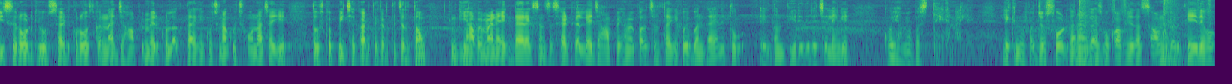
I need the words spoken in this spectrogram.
इस रोड की उस साइड क्रॉस करना है, जहाँ पे मेरे को लगता है कि कुछ ना कुछ होना चाहिए। तो उसके पीछे करते करते चलता हूँ, क्योंकि यहाँ पे मैंने एक डायरेक्शन से सेट कर लिया जहाँ पे हमें पता चलता है कि कोई बंदा है नहीं तो एकदम धीरे धीरे चलेंगे, कोई हमें बस देख ना ले। लेकिन मेरे पास जो शॉर्ट गन है वो काफ़ी ज़्यादा साउंड करती है देखो,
